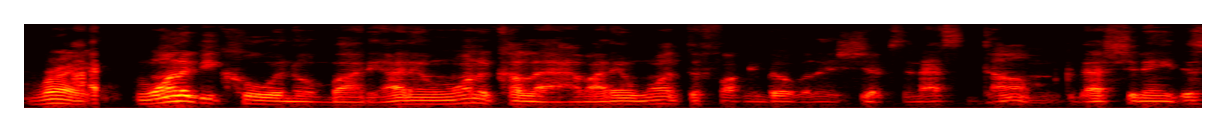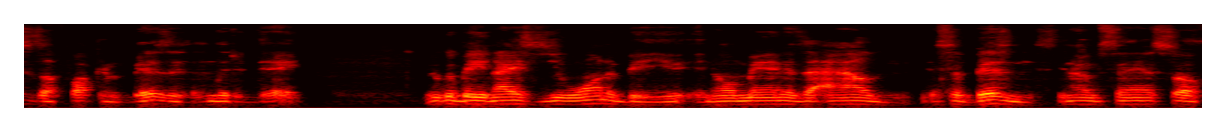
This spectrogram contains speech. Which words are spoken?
right, I didn't want to be cool with nobody. I didn't want to collab. I didn't want to fucking build relationships, and that's dumb. That shit ain't. This is a fucking business. end of the day, you could be nice as you want to be. You, no man is an island. It's a business. You know what I'm saying? So.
